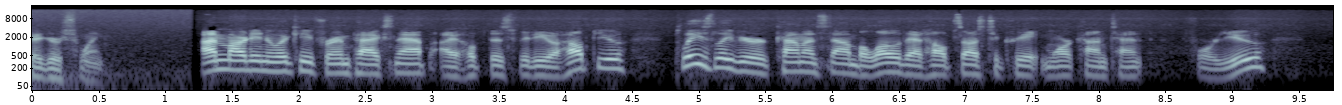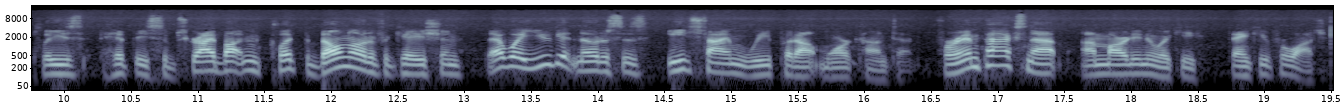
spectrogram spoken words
bigger swing. I'm Marty Nowicki for Impact Snap. I hope this video helped you. Please leave your comments down below. That helps us to create more content for you. Please hit the subscribe button, click the bell notification. That way you get notices each time we put out more content. For Impact Snap, I'm Marty Nowicki. Thank you for watching.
